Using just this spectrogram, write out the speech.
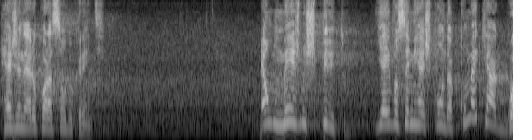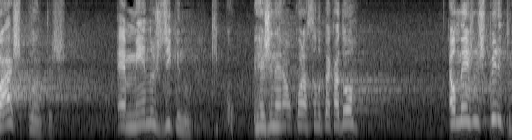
regenera o coração do crente. É o mesmo Espírito. E aí você me responda: como é que aguar as plantas é menos digno que regenerar o coração do pecador? É o mesmo Espírito.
